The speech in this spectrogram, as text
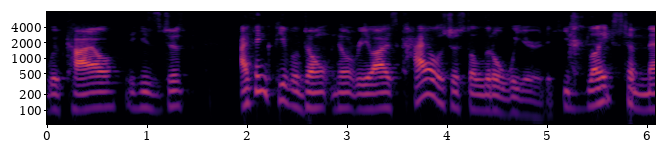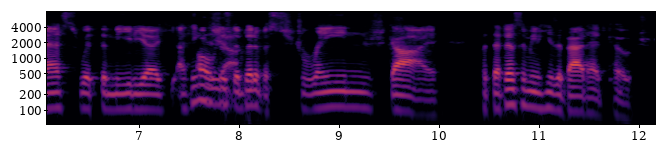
with Kyle. He's just I think people don't don't realize Kyle's just a little weird. He likes to mess with the media. He, I think oh, he's just a bit of a strange guy, but that doesn't mean he's a bad head coach.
